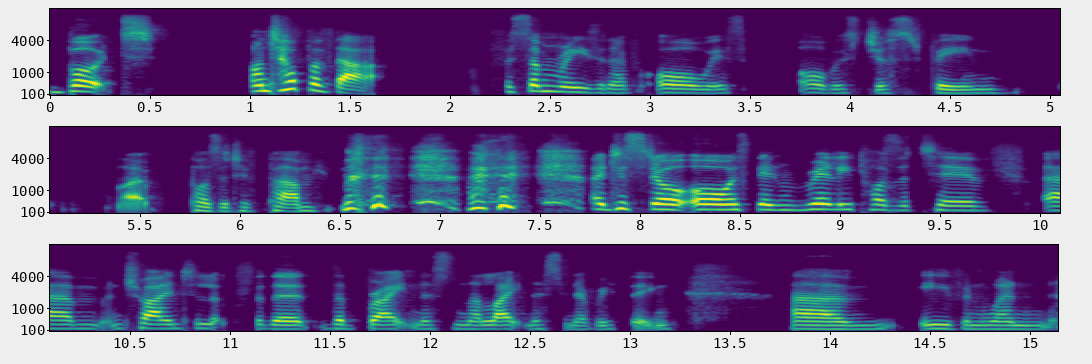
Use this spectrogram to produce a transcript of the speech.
but on top of that for some reason i've always always just been like positive pam. I just always been really positive, um, and trying to look for the the brightness and the lightness and everything um, even when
